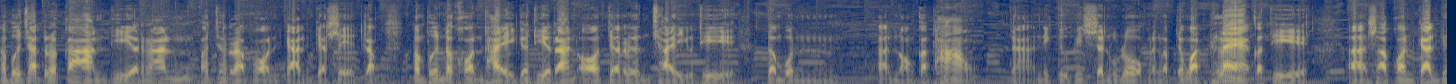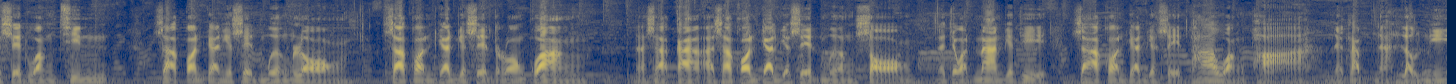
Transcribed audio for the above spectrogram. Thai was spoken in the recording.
อำเภอชาติตรการที่ร้านพัชรพรการเกษตรครับอำเภอนครไทยก็ที่ร้านอเจริญชัยอยู่ที่ตำบลหนองกระเท่านะนี่คือพิษณุโลกนะครับ จังหวัดแพร่ก็ที่สากลการเกษตรวังชิ้น สากลการเกษตรเมืองรอง สากลการเกษตรร้องกวางนะสากาสากลการเกษตรเมืองสองนะจังหวัดน่านก็ที่สากลการเกษตรท่าวังผานะครับนะเหล่านี้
